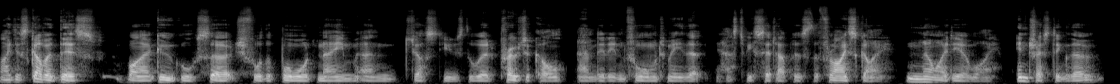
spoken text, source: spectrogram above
I discovered this by a Google search for the board name and just used the word protocol and it informed me that it has to be set up as the FlySky. No idea why. Interesting though.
